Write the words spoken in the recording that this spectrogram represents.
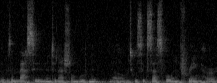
there was a massive international movement uh, which was successful in freeing her.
